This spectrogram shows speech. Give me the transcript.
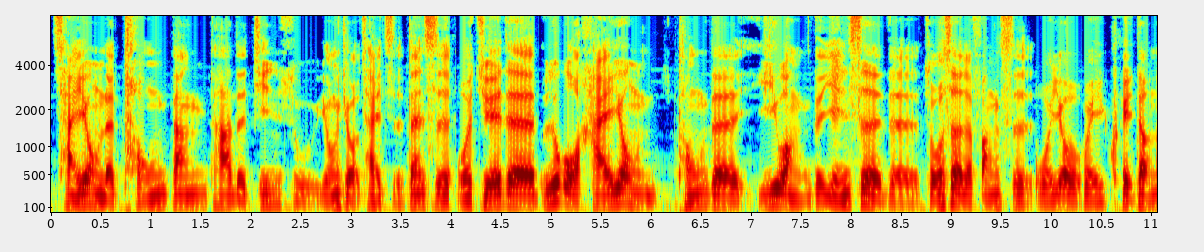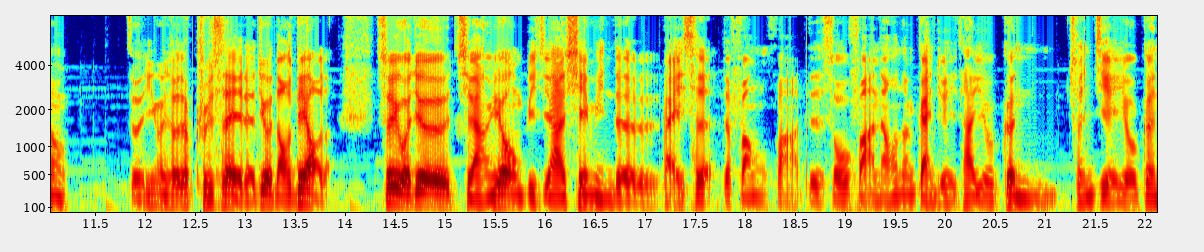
采用了铜当它的金属永久材质，但是我觉得如果还用铜的以往的颜色的着色的方式，我又回归到那种，就英文说叫 crusade 就老掉了。所以我就想用比较鲜明的白色的方法的手法，然后呢，感觉它又更纯洁，又更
